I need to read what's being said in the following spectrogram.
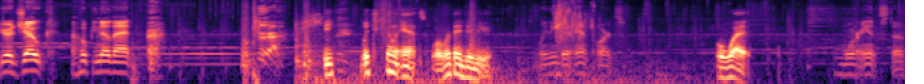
You're a joke. I hope you know that. See? What you killing ants for? What they do to you? we need their ant parts. For what? More ant stuff.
